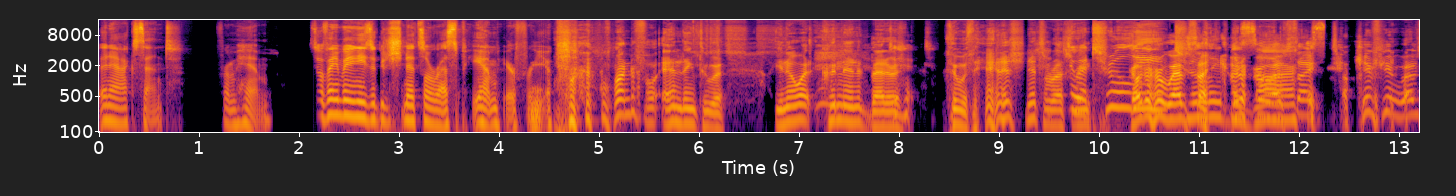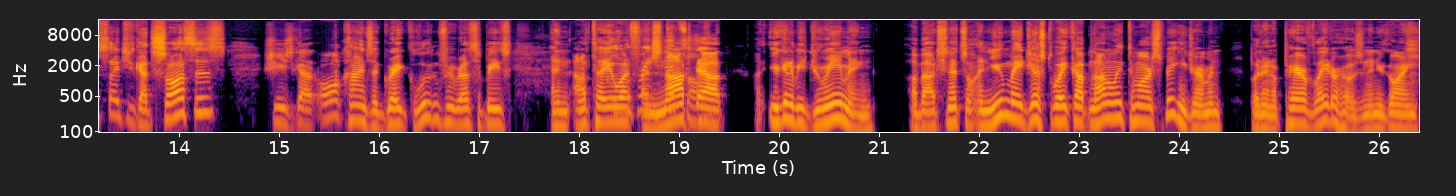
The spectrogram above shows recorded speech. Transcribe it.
an accent from him. So if anybody needs a good schnitzel recipe, I'm here for you. Wonderful ending to a. You know what? Couldn't end it better than with Anna Schnitzel to recipe. a truly, her website, go to her website, story. Give your website. She's got sauces. She's got all kinds of great gluten-free recipes. And I'll tell you what, a knocked out. uh, You're going to be dreaming about schnitzel, and you may just wake up not only tomorrow speaking German, but in a pair of lederhosen, and you're going,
